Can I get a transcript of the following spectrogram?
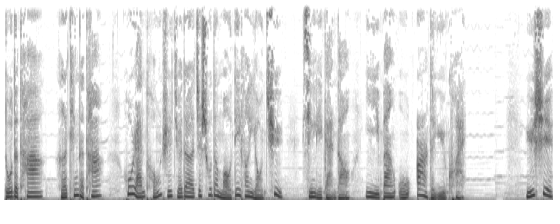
读的他和听的他，忽然同时觉得这书的某地方有趣，心里感到一般无二的愉快。于是，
